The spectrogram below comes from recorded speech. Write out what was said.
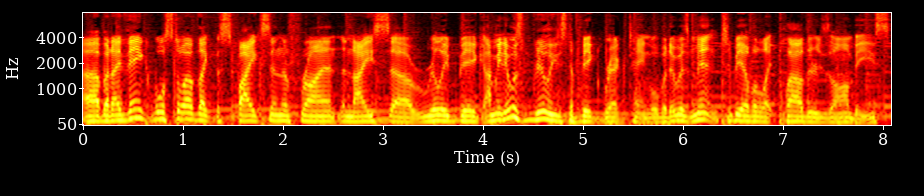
Uh, but I think we'll still have like the spikes in the front, the nice, uh, really big. I mean, it was really just a big rectangle, but it was meant to be able to like plow through zombies.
